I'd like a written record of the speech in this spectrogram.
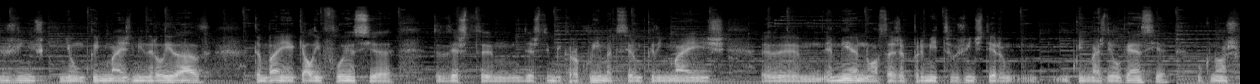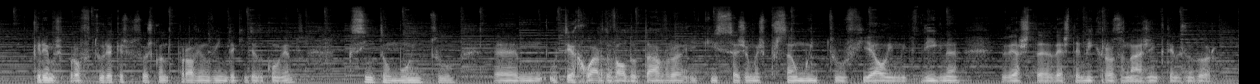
os vinhos que tinham um bocadinho mais de mineralidade, também aquela influência deste, deste microclima de ser um bocadinho mais uh, ameno, ou seja, permite os vinhos ter um, um bocadinho mais de elegância. O que nós queremos para o futuro é que as pessoas, quando provem um vinho da Quinta do Convento, que sintam muito um, o terroir do Val do Távora e que isso seja uma expressão muito fiel e muito digna desta, desta microzonagem que temos no Douro.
